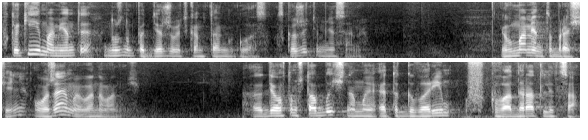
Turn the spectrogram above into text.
В какие моменты нужно поддерживать контакт глаз? Скажите мне сами. в момент обращения, уважаемый Иван Иванович, дело в том, что обычно мы это говорим в квадрат лица.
